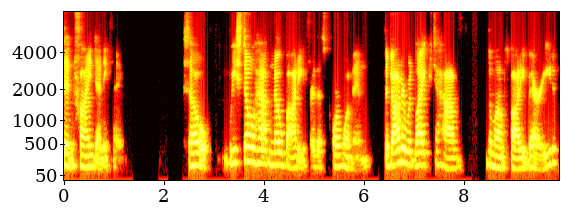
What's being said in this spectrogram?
didn't find anything so we still have no body for this poor woman the daughter would like to have the mom's body buried.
